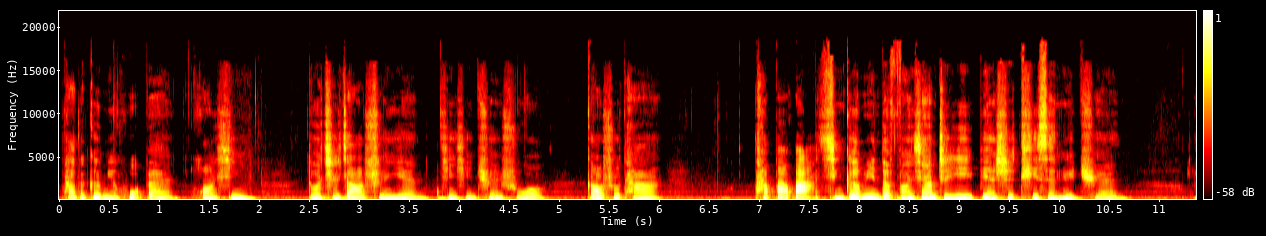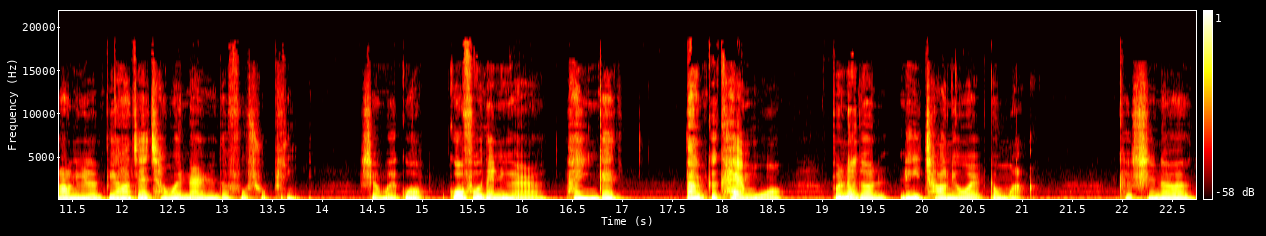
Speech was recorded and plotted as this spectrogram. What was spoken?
他的革命伙伴黄兴多次找孙岩进行劝说。告诉他，他爸爸新革命的方向之一便是提升女权，让女人不要再成为男人的附属品。身为国国父的女儿，她应该当个楷模，不能够逆潮流而动啊！可是呢，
